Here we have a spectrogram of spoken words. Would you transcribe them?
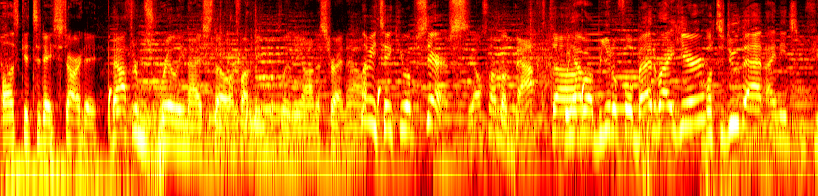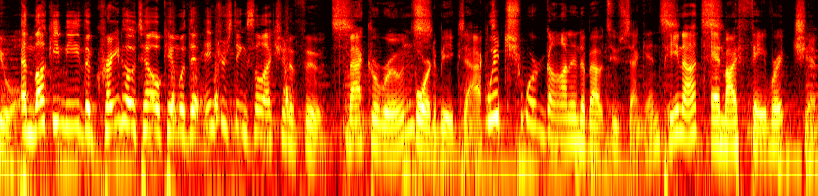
Well, let's get today started. Bathroom's really nice, though, if I'm being completely honest right now. Let me take you upstairs. We also have a bathtub. We have our beautiful bed right here. But to do that, I need some fuel. And lucky me, the Crane Hotel came with an interesting selection of foods. Macaroons, four to be exact, which were gone in about two seconds. Peanuts, and my favorite chip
